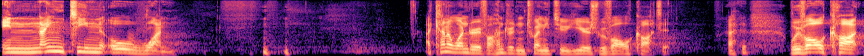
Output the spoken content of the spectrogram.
in 1901. I kind of wonder if 122 years we've all caught it. We've all caught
